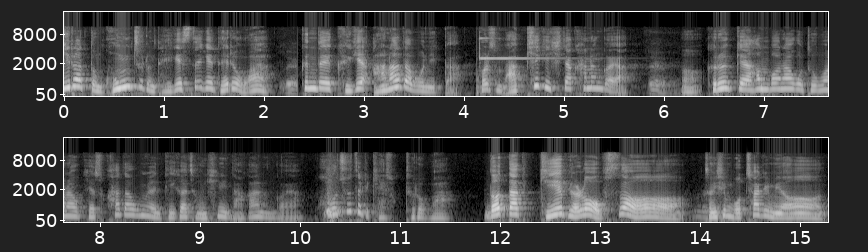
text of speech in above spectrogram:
빌었던 공줄은 되게 세게 데려와. 네. 근데 그게 안 하다 보니까 벌써 막히기 시작하는 거야. 네. 어, 그렇게 한 번 하고 두 번 하고 계속 하다 보면 네가 정신이 나가는 거야. 호주들이 계속 들어와. 너 딱 기회 별로 없어. 네. 정신 못 차리면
